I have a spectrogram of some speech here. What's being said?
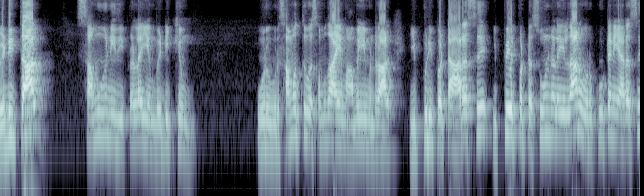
வெடித்தால் சமூக நீதி பிரளயம் வெடிக்கும். ஒரு ஒரு சமத்துவ சமுதாயம் அமையும் என்றால் இப்படிப்பட்ட அரசு இப்பேற்பட்ட சூழ்நிலையில் தான் ஒரு கூட்டணி அரசு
